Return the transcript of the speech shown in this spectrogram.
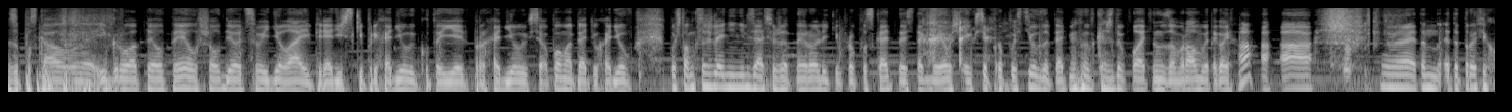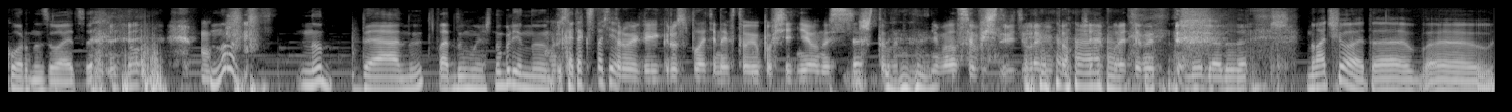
запускал э, игру от Telltale, шел делать свои дела и периодически приходил и куда едет, проходил и все. Потом опять уходил. Потому что там, к сожалению, нельзя сюжетные ролики пропускать. То есть так бы я вообще их все пропустил за пять минут, каждую платину забрал бы такой, ха-ха-ха. Э, Это, это трофи хор называется. Ну, ну, да, ну ты подумаешь. Ну, блин, ну... Мы Хотя, кстати... Строили игру с платиной в твою повседневность, чтобы ты занимался обычными делами, получая платины. Ну, да, да, да. Ну, а что, это, э,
